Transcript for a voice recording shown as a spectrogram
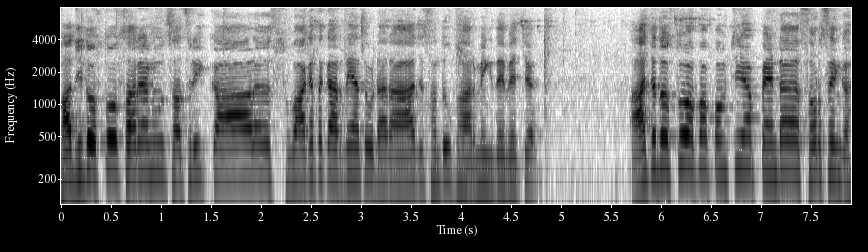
ਹਾਂਜੀ ਦੋਸਤੋ, ਸਾਰਿਆਂ ਨੂੰ ਸਤਿ ਸ੍ਰੀ ਅਕਾਲ। ਸਵਾਗਤ ਕਰਦੇ ਆ ਤੁਹਾਡਾ ਰਾਜ ਸੰਧੂ ਫਾਰਮਿੰਗ ਦੇ ਵਿੱਚ। ਅੱਜ ਦੋਸਤੋ, ਆਪਾਂ ਪਹੁੰਚੇ ਆ ਪਿੰਡ ਸੁਰ ਸਿੰਘ,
